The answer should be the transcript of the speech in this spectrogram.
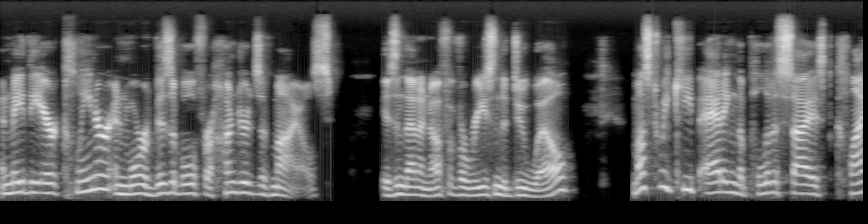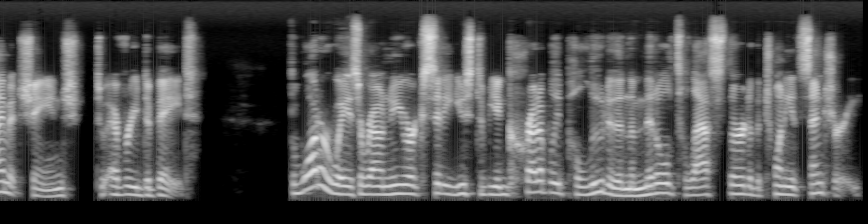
and made the air cleaner and more visible for hundreds of miles. Isn't that enough of a reason to do well? Must we keep adding the politicized climate change to every debate? The waterways around New York City used to be incredibly polluted in the middle to last third of the 20th century.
